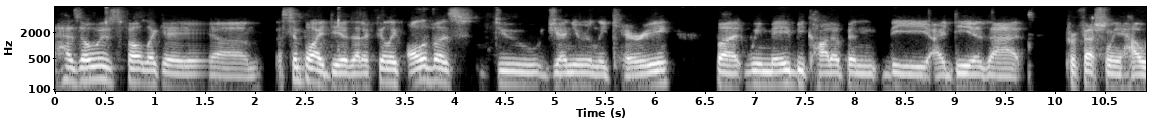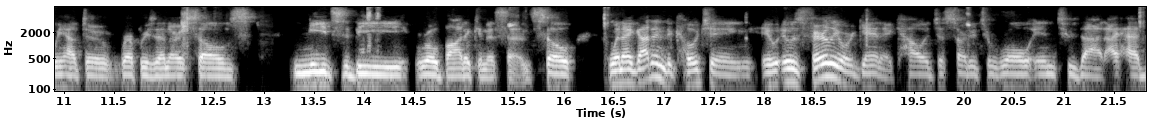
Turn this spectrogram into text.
has always felt like a um, a simple idea that I feel like all of us do genuinely carry, but we may be caught up in the idea that professionally how we have to represent ourselves needs to be robotic in a sense. So when I got into coaching, it, it was fairly organic how it just started to roll into that. I had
